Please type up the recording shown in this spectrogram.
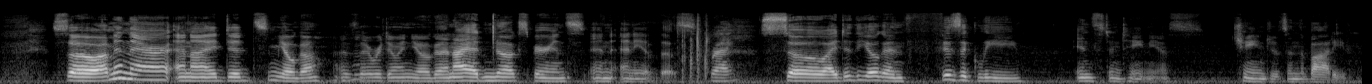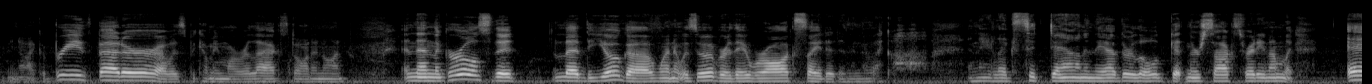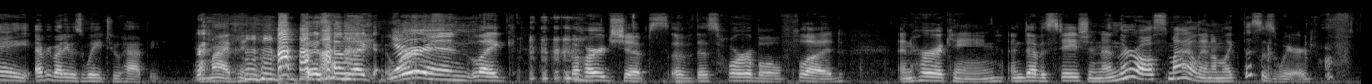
So I'm in there and I did some yoga as they were doing yoga, and I had no experience in any of this. Right. So I did the yoga and physically instantaneous changes in the body. You know, I could breathe better, I was becoming more relaxed, on and on. And then the girls that led the yoga, when it was over, they were all excited and then they're like, oh, and they like sit down and they have their little, getting their socks ready. And I'm like, A, everybody was way too happy. In my opinion, because I'm like, we're in like the hardships of this horrible flood, and hurricane and devastation, and they're all smiling. I'm like, this is weird.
